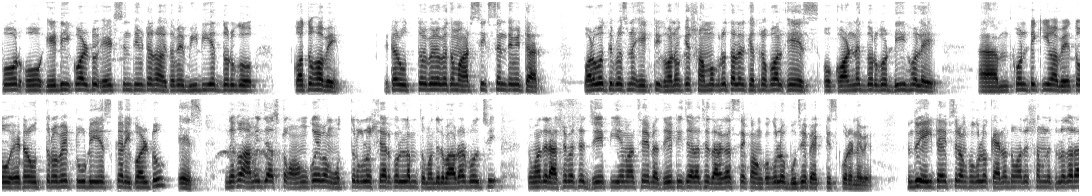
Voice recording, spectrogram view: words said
four ও AD equal to eight centimetre হয়, তবে বিডি এর দৈর্ঘ্য কত হবে? এটার উত্তর বেরোবে তোমার সিক্স সেন্টিমিটার পরবর্তী প্রশ্ন একটি ঘনকের সমগ্র তলের ক্ষেত্রফল এস ও কর্ণের দৈর্ঘ্য ডি হলে কোনটি কি হবে? তো এটার উত্তর হবে two d square equal to s দেখো, আমি জাস্ট অঙ্ক এবং উত্তরগুলো শেয়ার করলাম, তোমাদের বারবার বলছি, তোমাদের আশেপাশে যে পিএম আছে বা যে টিচার আছে, তার কাছ থেকে অঙ্কগুলো বুঝে প্র্যাকটিস করে নেবে। কিন্তু এই টাইপসের অঙ্কগুলো কেন তোমাদের সামনে তুলে ধরা?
